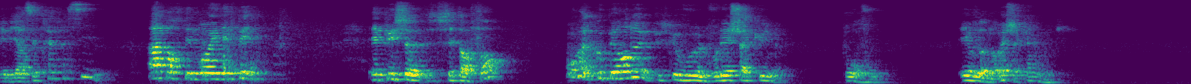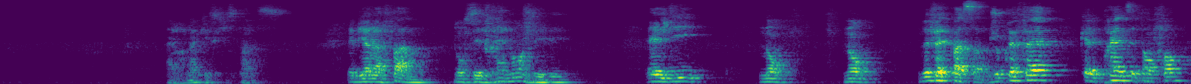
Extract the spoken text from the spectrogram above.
Eh bien, c'est très facile. Apportez-moi une épée. Et puis cet enfant, on va le couper en deux, puisque vous le voulez chacune pour vous. Et vous en aurez chacun un outil. Alors là, qu'est-ce qui se passe? Eh bien, la femme, dont c'est vraiment le bébé, elle dit Non, non, ne faites pas ça. Je préfère qu'elle prenne cet enfant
